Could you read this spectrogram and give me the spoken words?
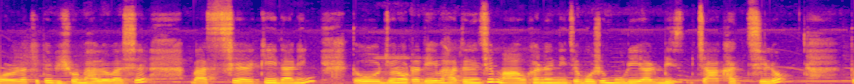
করলা খেতে ভীষণ ভালোবাসে। বাসছে আর কি ইদানিং। তো ওর জন্য ওটা দিয়ে ভাত এনেছি। মা ওখানে নিচে বসে মুড়ি আর চা খাচ্ছিল। তো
